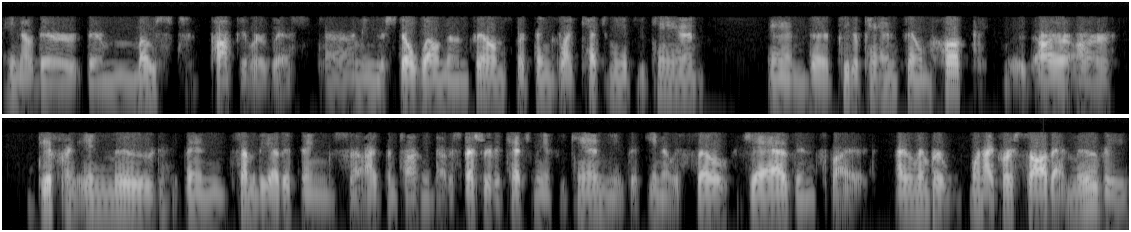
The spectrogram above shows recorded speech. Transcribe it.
you know, their their most popular list. Uh, I mean, they're still well-known films, but things like Catch Me If You Can and the Peter Pan film Hook are are different in mood than some of the other things uh, I've been talking about, especially the Catch Me If You Can music, you know, is so jazz inspired. I remember when I first saw that movie,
